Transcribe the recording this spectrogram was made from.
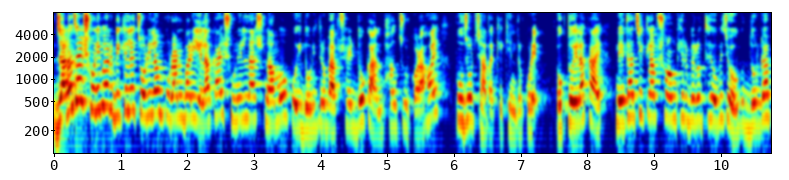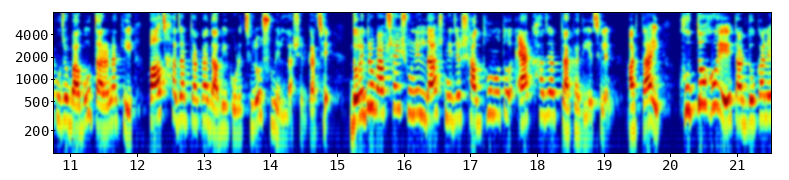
জানা যায় শনিবার বিকেলে চড়িলাম পুরানবাড়ি এলাকায় সুনীল দাস নামক ওই দরিদ্র ব্যবসায়ীর দোকান ভাঙচুর করা হয় পুজোর চাঁদাকে কেন্দ্র করে। উক্ত এলাকায় নেতাজি ক্লাব সংঘের বিরুদ্ধে অভিযোগ দুর্গাপুজো বাবু তারা নাকি পাঁচ হাজার টাকা দাবি করেছিল সুনীল দাসের কাছে। দরিদ্র ব্যবসায়ী সুনীল দাস নিজের সাধ্যমতো এক হাজার টাকা দিয়েছিলেন আর তাই ক্ষুব্ধ হয়ে তার দোকানে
